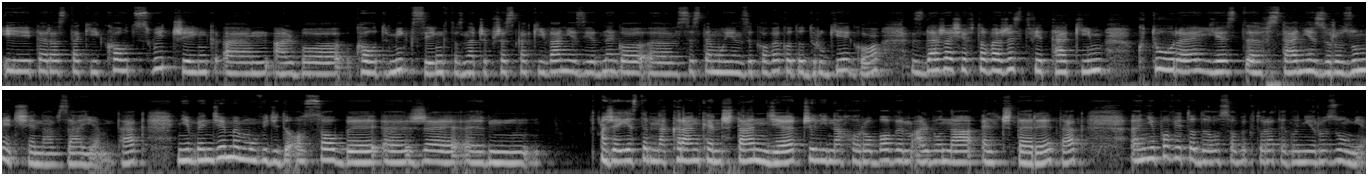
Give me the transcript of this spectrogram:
I teraz taki code switching albo code mixing, to znaczy przeskakiwanie z jednego systemu językowego językowego do drugiego zdarza się w towarzystwie takim, które jest w stanie zrozumieć się nawzajem, tak? Nie będziemy mówić do osoby, e, że że jestem na Krankenstandzie, czyli na chorobowym albo na L4, tak? E, nie powie to do osoby, która tego nie rozumie,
